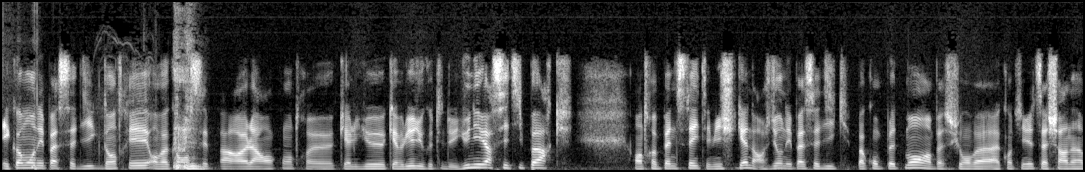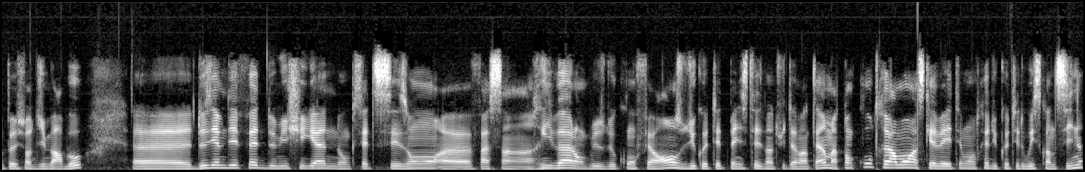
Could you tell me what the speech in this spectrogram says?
et comme on n'est pas sadique d'entrée, on va commencer par euh, la rencontre euh, qui a, lieu, qui a lieu du côté de University Park entre Penn State et Michigan. Alors je dis on n'est pas sadique, pas complètement, hein, parce qu'on va continuer de s'acharner un peu sur Jim Marbo. Euh, deuxième défaite de Michigan donc cette saison euh, face à un rival en plus de conférence du côté de Penn State 28 à 21. Maintenant, contrairement à ce qui avait été montré du côté de Wisconsin,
